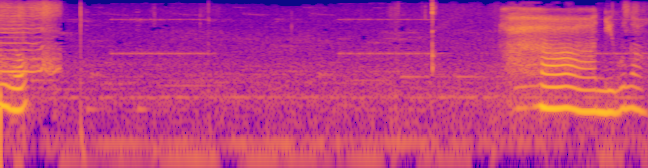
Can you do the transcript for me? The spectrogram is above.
잠깐요. 아 아니구나.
